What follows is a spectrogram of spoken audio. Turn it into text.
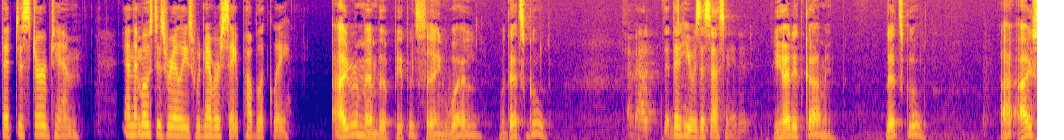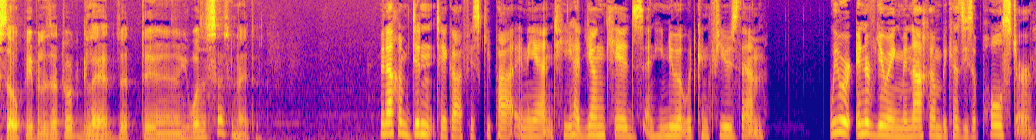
that disturbed him and that most Israelis would never say publicly. I remember people saying, well, well that's good. About th- that he was assassinated. He had it coming. That's good. I, I saw people that were glad that uh, he was assassinated. Menachem didn't take off his kippah in the end. He had young kids and he knew it would confuse them. We were interviewing Menachem because he's a pollster,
